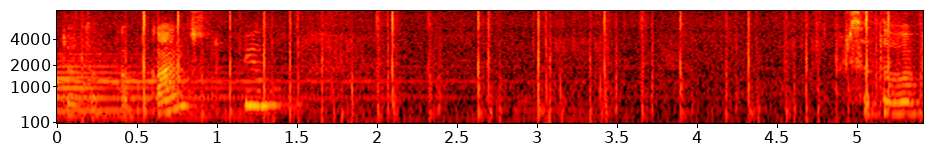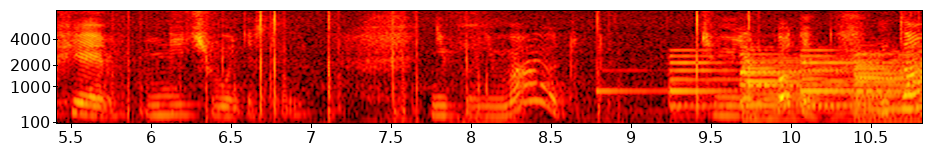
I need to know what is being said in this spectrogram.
Кто-то в капкан вступил. Что-то вообще ничего не стоит. Не понимаю тут, чем не работает. Ну там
